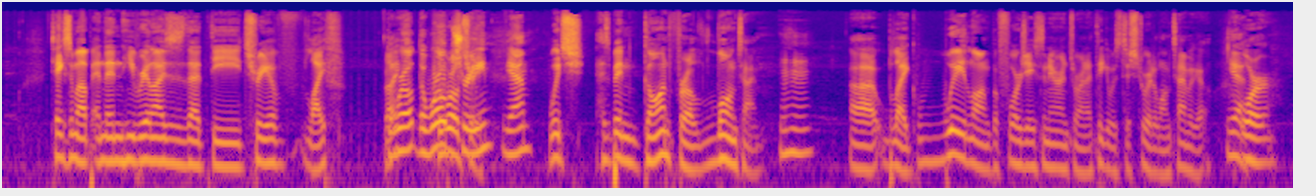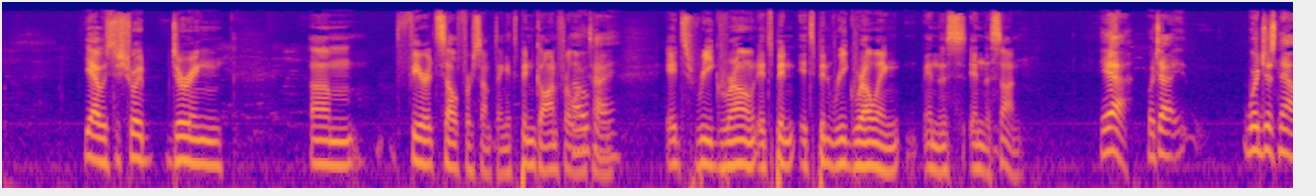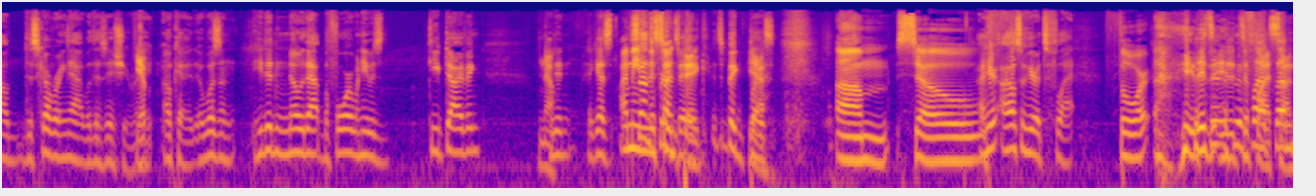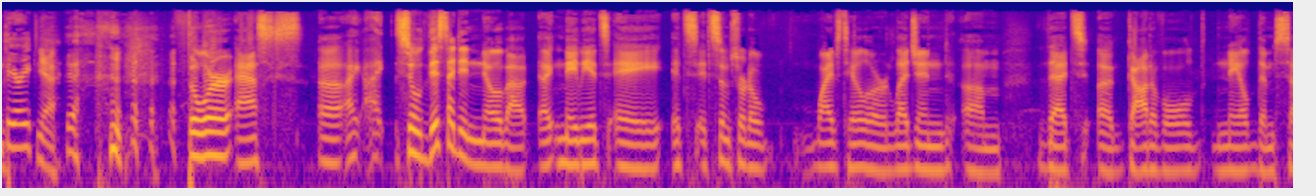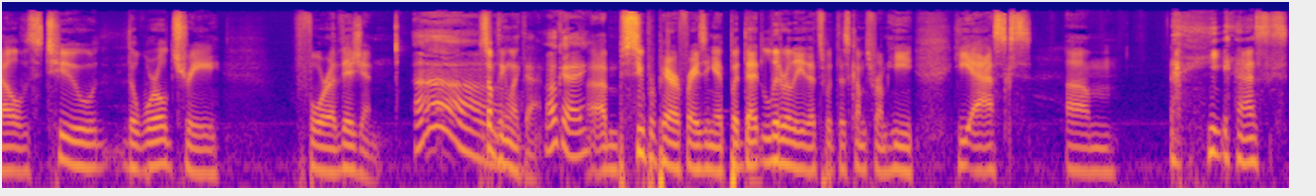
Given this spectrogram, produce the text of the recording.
takes him up, and then he realizes that the tree of life, The right? world, the world, tree. Yeah, which has been gone for a long time. Mm-hmm. Uh, like way long before Jason Aaron's run. I think it was destroyed a long time ago. Yeah. Or, yeah, it was destroyed during um, Fear itself or something. It's been gone for a long Okay. time. It's regrown. It's been it's been regrowing in this in the sun. yeah. Which I, we're just now discovering that with this issue, right? Yep. Okay, it wasn't. He didn't know that before when he was deep diving. No. I guess. I mean, the sun's big. It's a big Yeah. place. Um. So I hear. I also hear it's flat. Thor. it is. It's The a flat sun sun theory? Yeah. Yeah. Thor asks. Uh, I, I. So this I didn't know about. I, maybe it's a. It's it's some sort of wives' tale or legend um, that a god of old nailed themselves to the world tree for a vision, Oh, something like that. Okay. I'm super paraphrasing it, but that literally that's what this comes from. He he asks um, he asks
